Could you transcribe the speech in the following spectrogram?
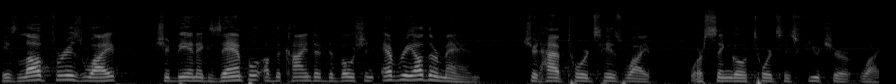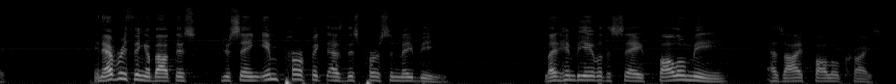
His love for his wife should be an example of the kind of devotion every other man should have towards his wife or single towards his future wife. In everything about this, you're saying, imperfect as this person may be, let him be able to say, Follow me as I follow Christ.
